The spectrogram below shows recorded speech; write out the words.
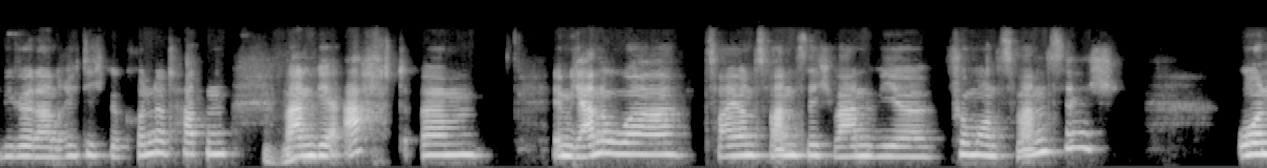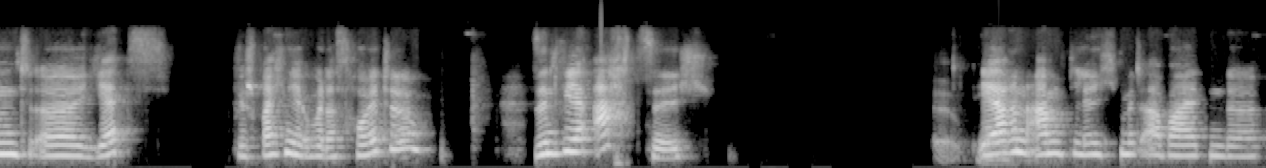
wie wir dann richtig gegründet hatten, mhm. waren wir acht. Ähm, Im Januar 22 waren wir 25 und äh, jetzt, wir sprechen ja über das heute, sind wir 80. Äh, wow. Ehrenamtlich Mitarbeitende,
